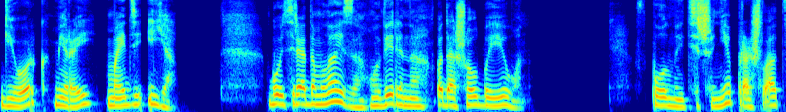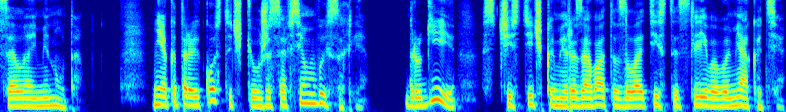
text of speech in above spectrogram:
Георг, Мирей, Мэдди и я. Будь рядом Лайза, уверенно, подошел бы и он. В полной тишине прошла целая минута. Некоторые косточки уже совсем высохли. Другие, с частичками розовато-золотистой сливовой мякоти,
